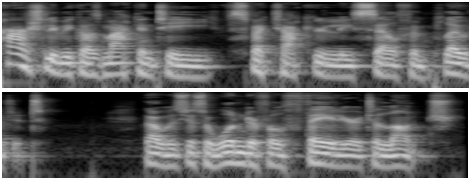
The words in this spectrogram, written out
partially because McEntee spectacularly self imploded. That was just a wonderful failure to launch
